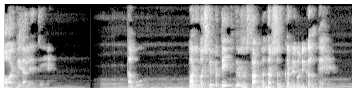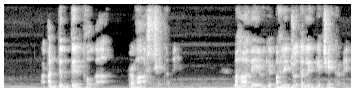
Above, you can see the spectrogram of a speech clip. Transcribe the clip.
और विदा लेते हैं। अब वो भारतवर्ष के प्रत्येक तीर्थ स्थान का दर्शन करने को निकलते हैं और अंतिम तीर्थ होगा प्रभास क्षेत्र में। महादेव के पहले ज्योतिर्लिंग के क्षेत्र में।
